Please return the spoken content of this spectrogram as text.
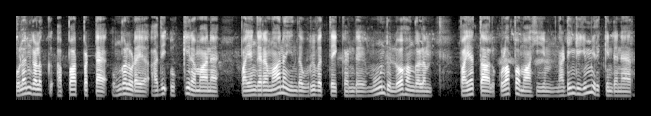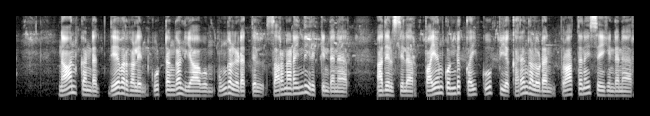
புலன்களுக்கு அப்பாற்பட்ட உங்களுடைய அதி உக்கிரமான பயங்கரமான இந்த உருவத்தைக் கண்டு மூன்று லோகங்களும் பயத்தால் குழப்பமாகியும் நடுங்கியும் இருக்கின்றனர். நான் கண்ட தேவர்களின் கூட்டங்கள் யாவும் உங்களிடத்தில் சரணடைந்து இருக்கின்றனர். அதில் சிலர் பயம் கொண்டு கை கூப்பிய கரங்களுடன் பிரார்த்தனை செய்கின்றனர்.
